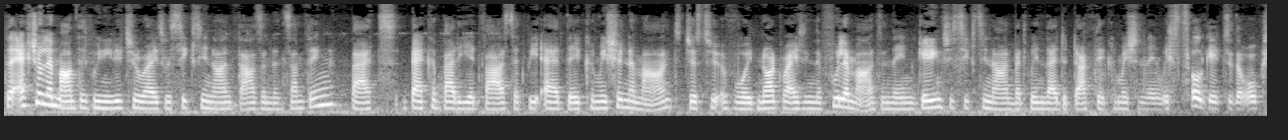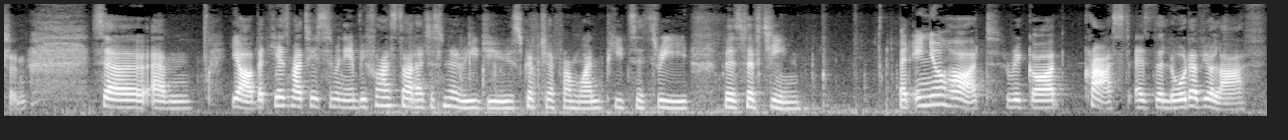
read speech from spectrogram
The actual amount that we needed to raise was 69,000 and something, but BackaBuddy advised that we add their commission amount just to avoid not raising the full amount and then getting to 69, but when they deduct their commission, then we still get to the auction. So, um, yeah, but here's my testimony. And before I start, I just want to read you scripture from 1 Peter 3, verse 15. But in your heart, regard Christ as the Lord of your life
